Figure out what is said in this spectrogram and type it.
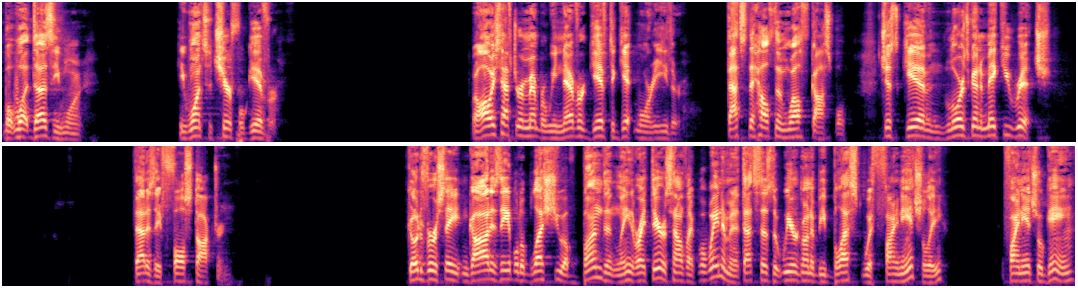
But what does he want? He wants a cheerful giver. We always have to remember we never give to get more either. That's the health and wealth gospel. Just give and the Lord's going to make you rich. That is a false doctrine. Go to verse 8, and God is able to bless you abundantly. Right there, it sounds like, well, wait a minute. That says that we are going to be blessed with financially, financial gain.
